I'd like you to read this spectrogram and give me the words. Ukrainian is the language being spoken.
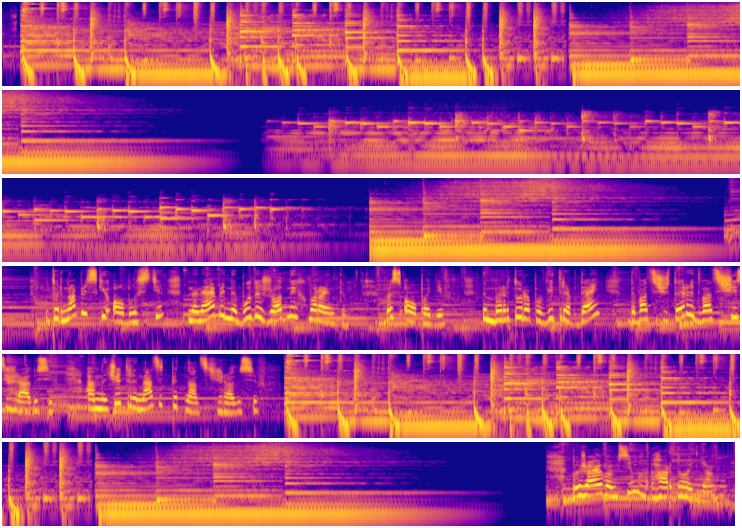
Тернопільській області на небі не буде жодної хмаринки, без опадів. Температура повітря в день 24-26 градусів, а вночі 13-15 градусів. Бажаю вам всім гарного дня!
